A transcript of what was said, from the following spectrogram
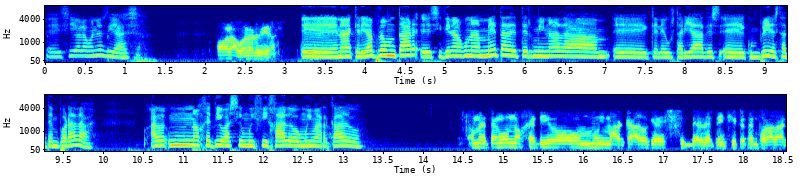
Eh, sí, hola, buenos días. Hola, buenos días. Eh, nada, quería preguntar eh, si tiene alguna meta determinada eh, que le gustaría cumplir esta temporada. ¿Un objetivo así muy fijado, muy marcado? Hombre, tengo un objetivo muy marcado que es desde el principio de temporada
